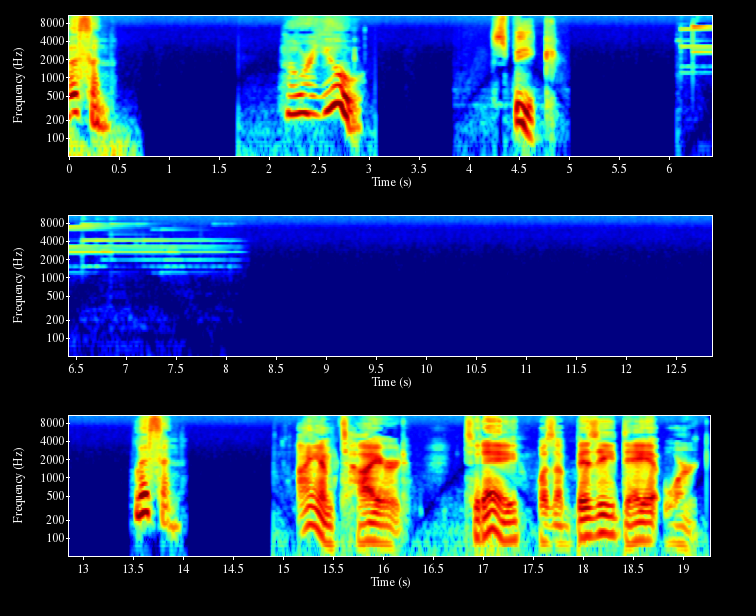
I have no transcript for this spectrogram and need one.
Listen. How are you? Speak. Listen. I am tired. Today was a busy day at work.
